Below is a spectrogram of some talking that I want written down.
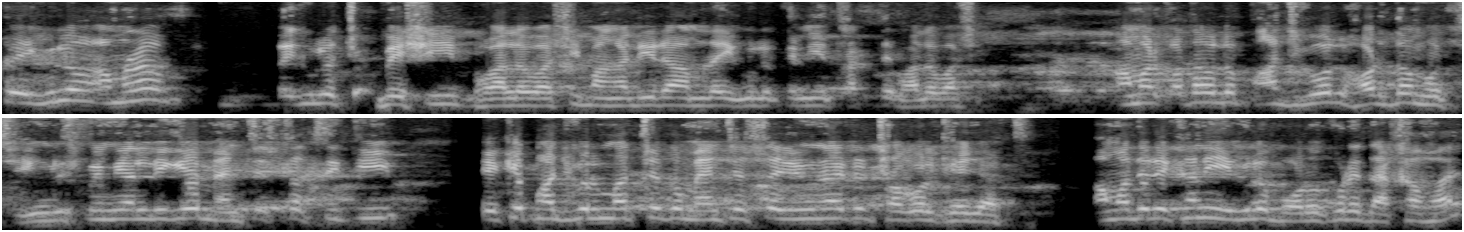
তো এগুলো আমরা, এগুলো বেশি ভালোবাসি, বাঙালিরা আমরা এগুলোকে নিয়ে থাকতে ভালোবাসি। আমার কথা হলো পাঁচ গোল হরদম হচ্ছে। ইংলিশ প্রিমিয়ার লিগে ম্যানচেস্টার সিটি একে পাঁচ গোল মারছে, তো ম্যানচেস্টার ইউনাইটেড ছ গোল খেয়ে যাচ্ছে। আমাদের এখানে এগুলো বড় করে দেখা হয়।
